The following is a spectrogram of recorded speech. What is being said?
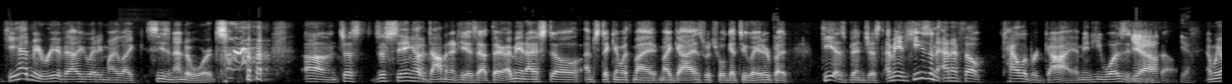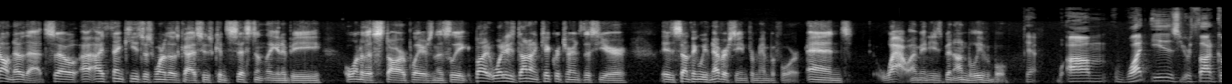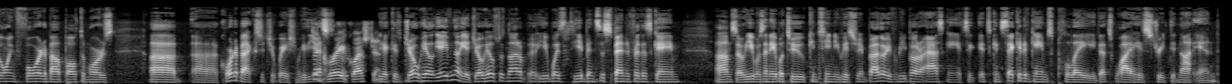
he had me reevaluating my like season end awards. um, just just seeing how dominant he is out there. I mean, I still I'm sticking with my my guys, which we'll get to later, but he has been just. I mean, he's an NFL caliber guy. I mean, he was in yeah. the NFL, yeah, and we all know that. So I, I think he's just one of those guys who's consistently going to be one of the star players in this league. But what he's done on kick returns this year is something we've never seen from him before, and wow, I mean, he's been unbelievable. Yeah. Um, what is your thought going forward about Baltimore's uh, uh, quarterback situation? Because yes, a great question. Yeah, because Joe Hill, yeah, even though yeah, Joe Hills was not, he was he had been suspended for this game, um, so he wasn't able to continue his streak. By the way, for people who are asking, it's it's consecutive games played. That's why his streak did not end.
